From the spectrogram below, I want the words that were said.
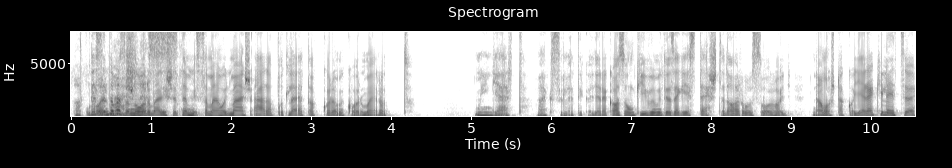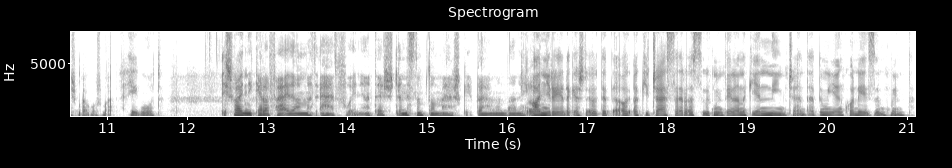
akkor De szerintem az a normális, hát nem hiszem el, hogy más állapot lehet akkor, amikor már ott mindjárt megszületik a gyerek. Azon kívül, mint az egész tested arról szól, hogy na most akkor gyereki légy szíves, mert most már elég volt. És hagyni kell a fájdalmat átfolyni a testen, ezt nem tudom másképp elmondani. Annyira érdekes, tehát aki császárral szült, mint én, annak ilyen nincsen, tehát milyenkor nézzünk, mint...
